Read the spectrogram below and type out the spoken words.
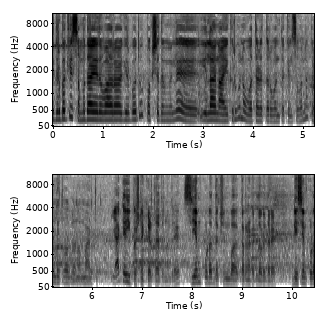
ಇದ್ರ ಬಗ್ಗೆ ಸಮುದಾಯದವರಾಗಿರ್ಬೋದು, ಪಕ್ಷದ ಮೇಲೆ ಎಲ್ಲ ನಾಯಕರಿಗೂ ನಾವು ಒತ್ತಡ ತರುವಂಥ ಕೆಲಸವನ್ನು ಖಂಡಿತವಾಗ್ಲೂ ನಾವು ಮಾಡ್ತೀವಿ. ಯಾಕೆ ಈ ಪ್ರಶ್ನೆ ಕೇಳ್ತಾ ಇದ್ದೇನೆಂದ್ರೆ ಸಿ ಎಂ ಕೂಡ ದಕ್ಷಿಣ ಕರ್ನಾಟಕದವರು ಇದ್ದಾರೆ. ಡಿ ಸಿ ಕೂಡ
